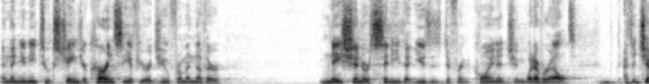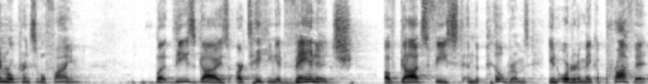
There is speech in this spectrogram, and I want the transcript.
And then you need to exchange your currency if you're a Jew from another nation or city that uses different coinage and whatever else. As a general principle, fine. But these guys are taking advantage of God's feast and the pilgrims in order to make a profit,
